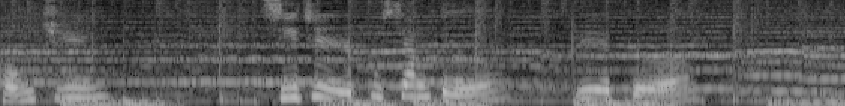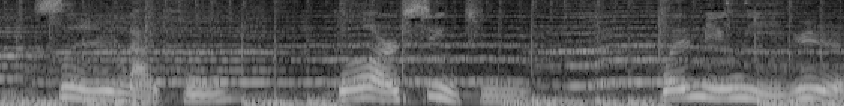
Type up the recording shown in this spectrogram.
同居。其志不相得，曰革。四日乃服，革而信之。文明以乐，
